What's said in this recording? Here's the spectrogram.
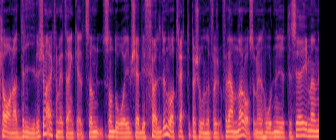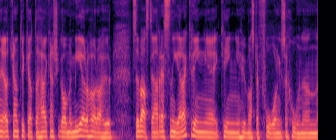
Klarna driver sin verksamhet enkelt. Som, som då i och för sig blir följden då att 30 personer får, får lämna då, som är en hård nyhet i sig. Men jag kan tycka att det här kanske gav mig mer att höra hur Sebastian resonerar kring, eh, kring hur man ska få organisationen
